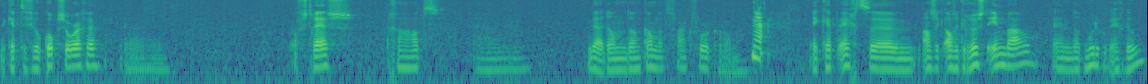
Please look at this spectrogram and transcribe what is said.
ik heb te veel kopzorgen, eh, of stress gehad. Ehm, ja, dan, dan kan dat vaak voorkomen. Ja. Ik heb echt, als, ik, als ik rust inbouw, en dat moet ik ook echt doen,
